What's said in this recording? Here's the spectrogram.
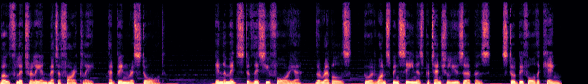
both literally and metaphorically, had been restored. In the midst of this euphoria, the rebels, who had once been seen as potential usurpers, stood before the king,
